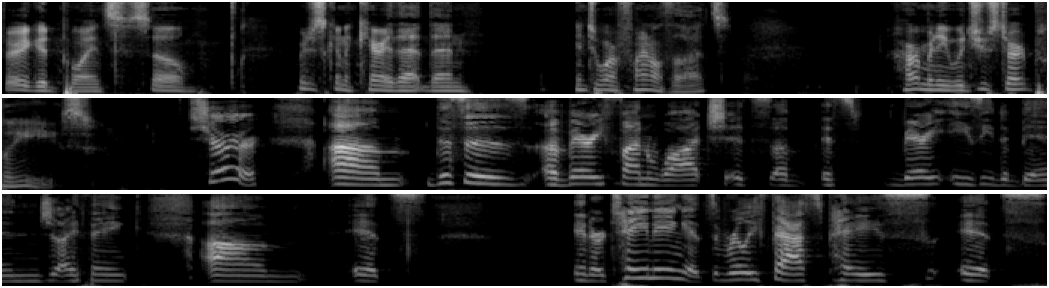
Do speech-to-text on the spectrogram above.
Very good points. So we're just going to carry that then into our final thoughts. Harmony, would you start, please? Sure. Um, this is a very fun watch. It's a it's very easy to binge, I think. Um, it's entertaining, it's really fast paced, it's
